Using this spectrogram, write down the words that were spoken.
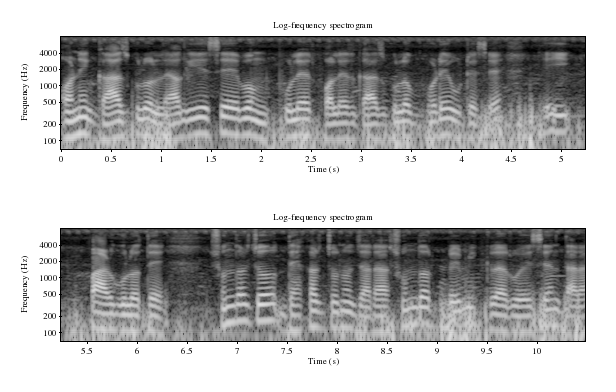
অনেক গাছগুলো লাগিয়েছে এবং ফুলের ফলের গাছগুলো ভরে উঠেছে এই পাড়গুলোতে। সৌন্দর্য দেখার জন্য যারা সুন্দর প্রেমিকরা রয়েছেন, তারা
